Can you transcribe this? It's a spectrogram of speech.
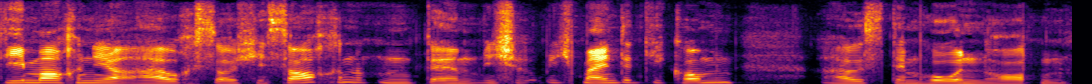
die machen ja auch solche Sachen und ähm, ich, ich meinte, die kommen aus dem hohen Norden.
